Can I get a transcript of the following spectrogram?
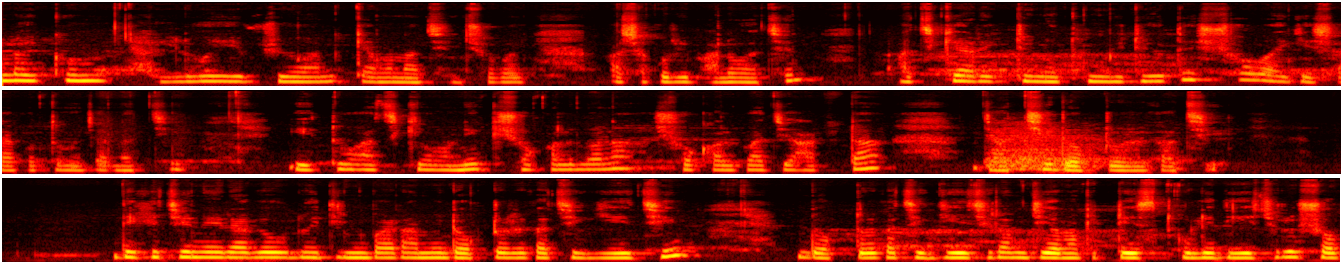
আলাইকুম। হ্যালো এভরিওয়ান, কেমন আছেন সবাই? আশা করি ভালো আছেন। আজকে আরেকটি নতুন ভিডিওতে সবাইকে স্বাগতম জানাচ্ছি। এই তো আজকে অনেক সকালবেলা, সকাল বাজে আটটা, যাচ্ছি ডক্টরের কাছে। দেখেছেন এর আগেও দুই, তিনবার আমি ডক্টরের কাছে গিয়েছি। ডক্টরের কাছে গিয়েছিলাম যে আমাকে টেস্টগুলি দিয়েছিল, সব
